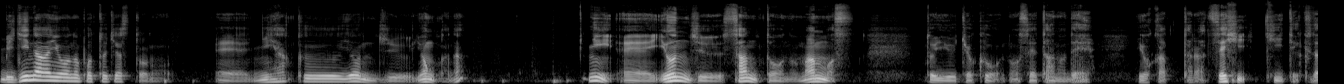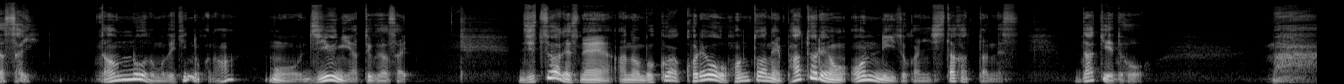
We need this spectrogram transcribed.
ビギナー用のポッドキャストの、えー、244かな？に、えー、43頭のマンモスという曲を載せたのでよかったら是非聴いてください。ダウンロードもできるのかな？もう自由にやってください。実はですねあの僕はこれを本当はね Patreon オンリーとかにしたかったんです。だけどまあ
